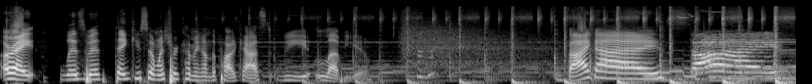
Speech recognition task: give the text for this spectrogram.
All right, Elizabeth, thank you so much for coming on the podcast. We love you. Mm-hmm. Bye guys. Bye.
